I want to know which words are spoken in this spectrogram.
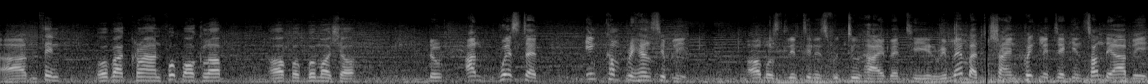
Um, and over Crown Football Club of Ogbomoso. And wasted incomprehensibly. Almost lifting his foot too high, but he remembered to shine quickly, taking Sunday Abbey.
